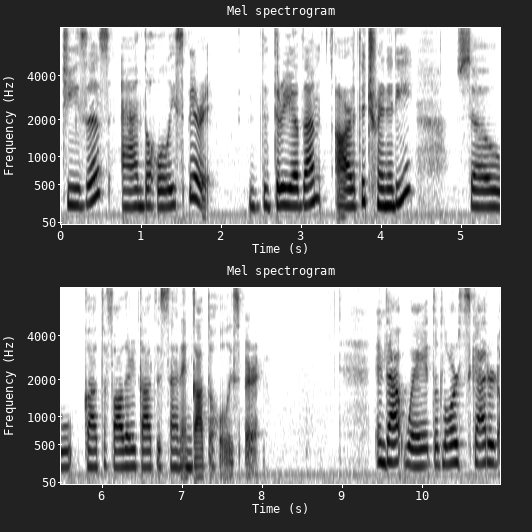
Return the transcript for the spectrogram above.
Jesus and the Holy Spirit. The three of them are the Trinity. So, God the Father, God the Son, and God the Holy Spirit. In that way, the Lord scattered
